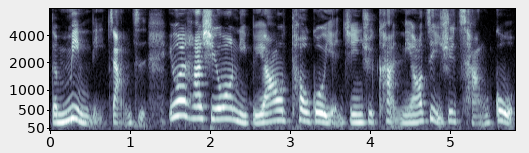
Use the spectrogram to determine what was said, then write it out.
的命理这样子，因为他希望你不要透过眼睛去看，你要自己去尝过，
